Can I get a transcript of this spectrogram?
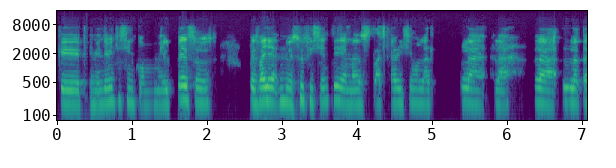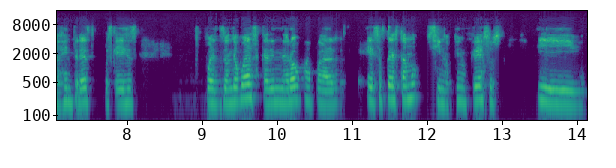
que tienen de 25 mil pesos, pues vaya, no es suficiente y además está carísimo la, la, la, la, la tasa de interés, pues que dices, pues ¿dónde voy a sacar dinero para pagar ese préstamo si no tengo ingresos? Y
